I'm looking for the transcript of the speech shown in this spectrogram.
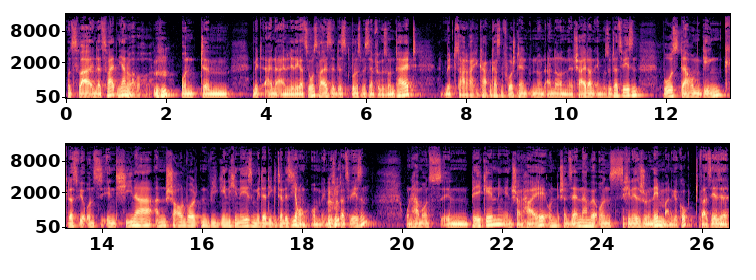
Und zwar in der zweiten Januarwoche. Mhm. Und ähm, mit einer, einer Delegationsreise des Bundesministeriums für Gesundheit mit zahlreichen Krankenkassenvorständen und anderen Entscheidern im Gesundheitswesen, wo es darum ging, dass wir uns in China anschauen wollten, wie gehen die Chinesen mit der Digitalisierung um im mhm. Gesundheitswesen und haben uns in Peking, in Shanghai und Shenzhen haben wir uns chinesische Unternehmen angeguckt. War sehr, sehr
